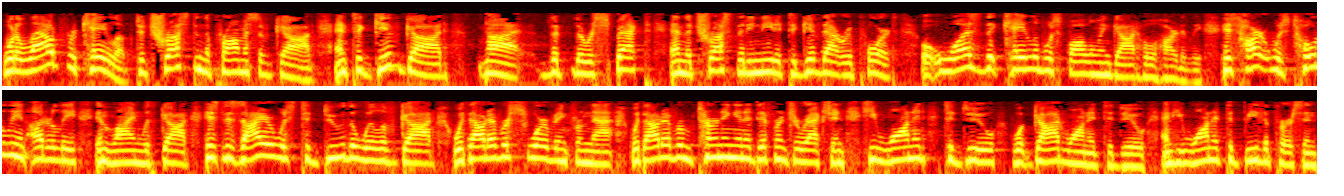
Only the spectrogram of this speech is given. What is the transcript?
What allowed for Caleb to trust in the promise of God and to give God uh, the, the respect and the trust that he needed to give that report was that Caleb was following God wholeheartedly. His heart was totally and utterly in line with God. His desire was to do the will of God without ever swerving from that, without ever turning in a different direction. He wanted to do what God wanted to do, and he wanted to be the person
